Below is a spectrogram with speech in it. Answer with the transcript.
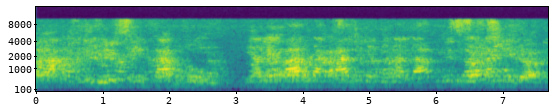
Arca de Deus carro novo, e a levaram da casa de Abinadab e a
